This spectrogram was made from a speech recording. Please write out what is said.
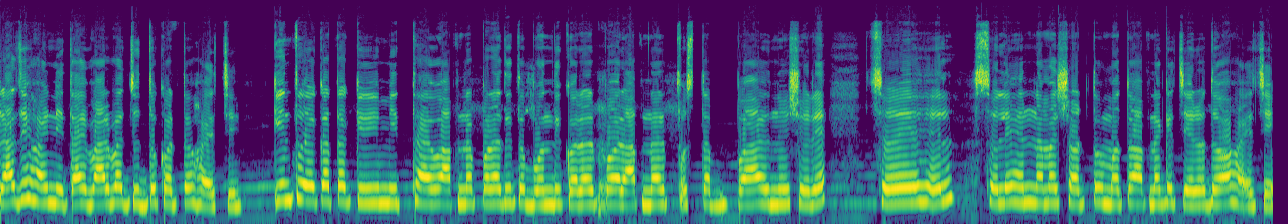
রাজি হয়নি, তাই বারবার যুদ্ধ করতে হয়েছে। কিন্তু একথা কি মিথ্যা ও আপনার পরাজিত বন্দি করার পর আপনার প্রস্তাব অনুসারে সোহেল সোলেহেন নামের শর্ত মতো আপনাকে চেরো দেওয়া হয়েছে।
